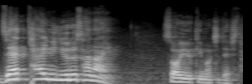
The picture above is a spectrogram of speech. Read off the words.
絶対に許さないそういう気持ちでした。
